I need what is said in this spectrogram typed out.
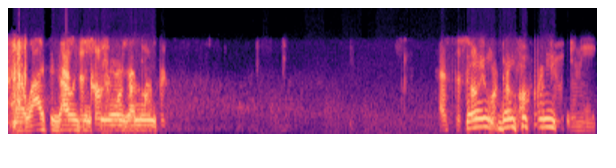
My wife is Has always in tears. I mean, has the They social worker offered basically- you any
